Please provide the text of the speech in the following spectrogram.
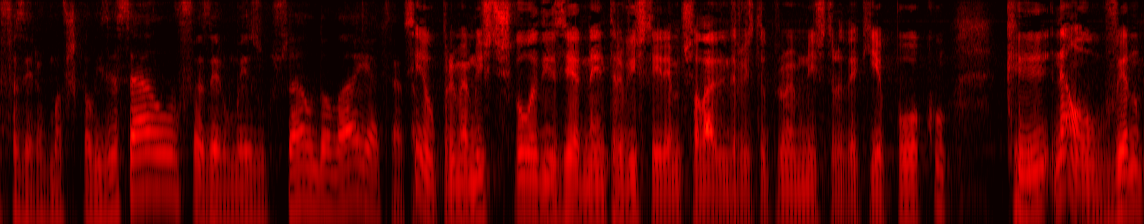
fazer uma fiscalização, fazer uma execução da lei, etc. Sim, o Primeiro-Ministro chegou a dizer na entrevista, iremos falar da entrevista do Primeiro-Ministro daqui a pouco, que não, o Governo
